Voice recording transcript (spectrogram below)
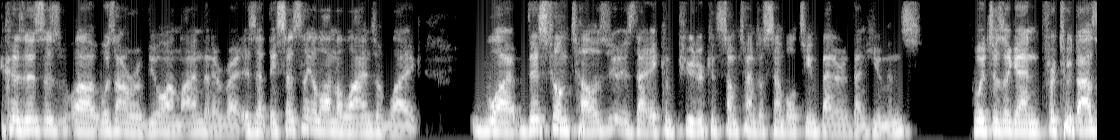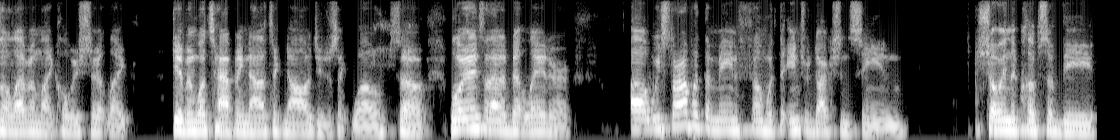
because this is uh, was on a review online that I read, is that they said something along the lines of like, what this film tells you is that a computer can sometimes assemble a team better than humans, which is again for 2011, like holy shit, like given what's happening now, technology, just like whoa. So we'll get into that a bit later uh, we start off with the main film with the introduction scene showing the clips of the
